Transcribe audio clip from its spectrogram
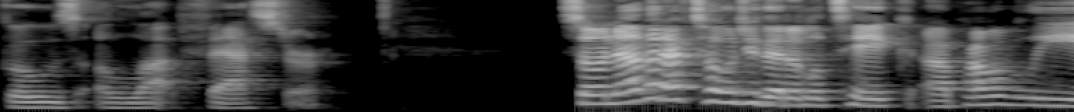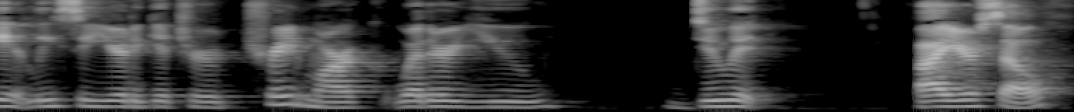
goes a lot faster. So now that I've told you that it'll take uh, probably at least a year to get your trademark, whether you do it by yourself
